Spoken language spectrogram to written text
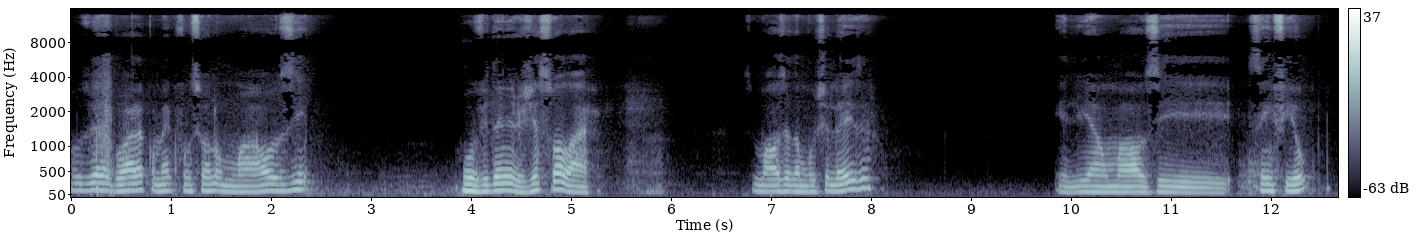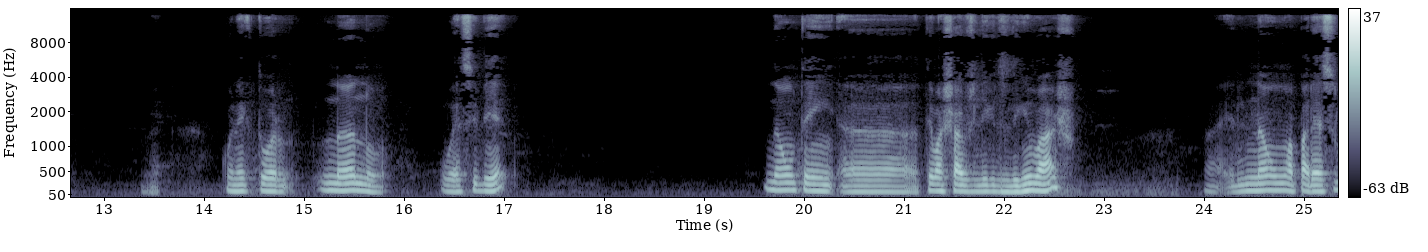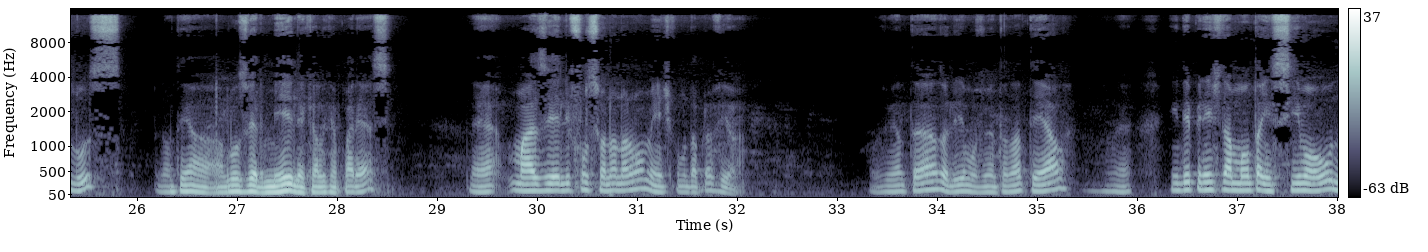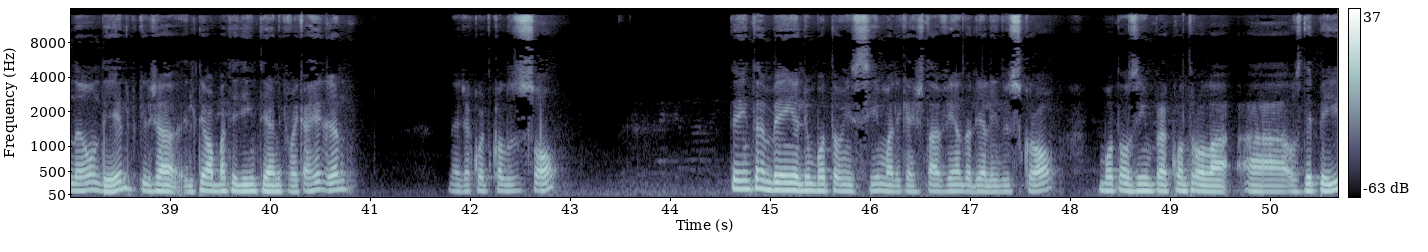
Vamos ver agora como é que funciona o mouse movido a energia solar. Esse mouse é da Multilaser. Ele é um mouse sem fio, conector nano USB. Não tem, uh, tem uma chave de liga e desliga embaixo. Ele não aparece luz, não tem a luz vermelha, aquela que aparece né? Mas ele funciona normalmente, como dá para ver, ó. Movimentando ali, movimentando a tela, né? Independente da mão estar tá em cima ou não dele, porque ele já ele tem uma bateria interna que vai carregando, né, de acordo com a luz do sol. Tem também ali um botão em cima ali que a gente está vendo ali além do scroll, um botãozinho para controlar a, os DPI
